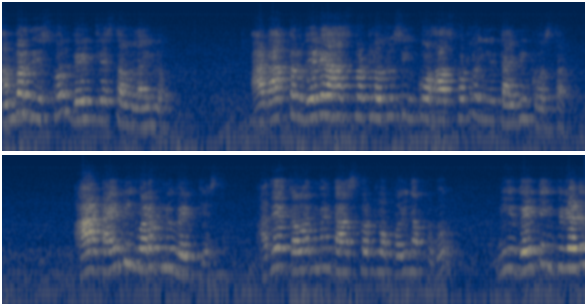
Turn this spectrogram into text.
నంబర్ తీసుకొని వెయిట్ చేస్తావు లైన్లో. ఆ డాక్టర్ వేరే హాస్పిటల్లో చూసి ఇంకో హాస్పిటల్లో ఈ టైమింగ్కి వస్తాడు. ఆ టైమింగ్ వరకు నువ్వు వెయిట్ చేస్తావు. అదే గవర్నమెంట్ హాస్పిటల్లో పోయినప్పుడు నీ వెయిటింగ్ పీరియడ్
